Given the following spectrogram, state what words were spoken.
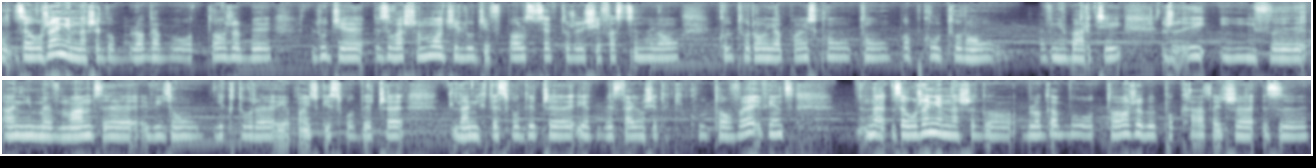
mm, założeniem naszego bloga było to, żeby ludzie, zwłaszcza młodzi ludzie w Polsce, którzy się fascynują kulturą japońską, tą popkulturą pewnie bardziej i w anime, w mandze widzą niektóre japońskie słodycze. Dla nich te słodycze jakby stają się takie kultowe, więc założeniem naszego bloga było to, żeby pokazać, że z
